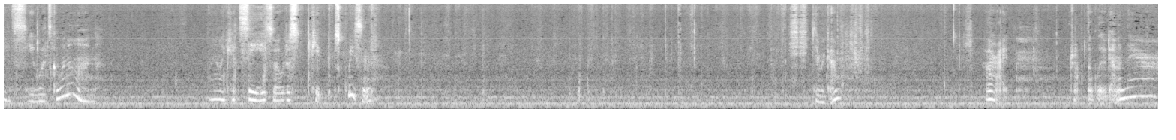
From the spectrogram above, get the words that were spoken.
Let's see what's going on. Well, I can't see, so just keep squeezing. There we go. All right, drop the glue down in there.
